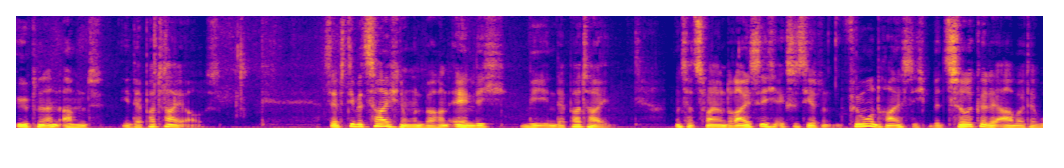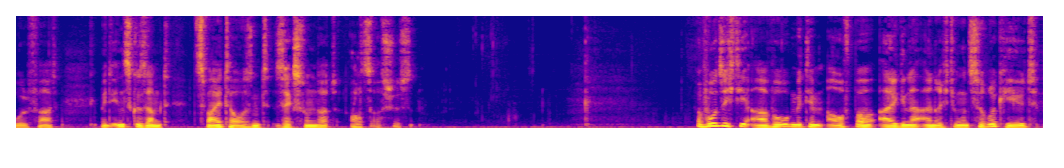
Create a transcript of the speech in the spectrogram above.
übten ein Amt in der Partei aus. Selbst die Bezeichnungen waren ähnlich wie in der Partei. 1932 existierten 35 Bezirke der Arbeiterwohlfahrt mit insgesamt 2600 Ortsausschüssen. Obwohl sich die AWO mit dem Aufbau eigener Einrichtungen zurückhielt,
